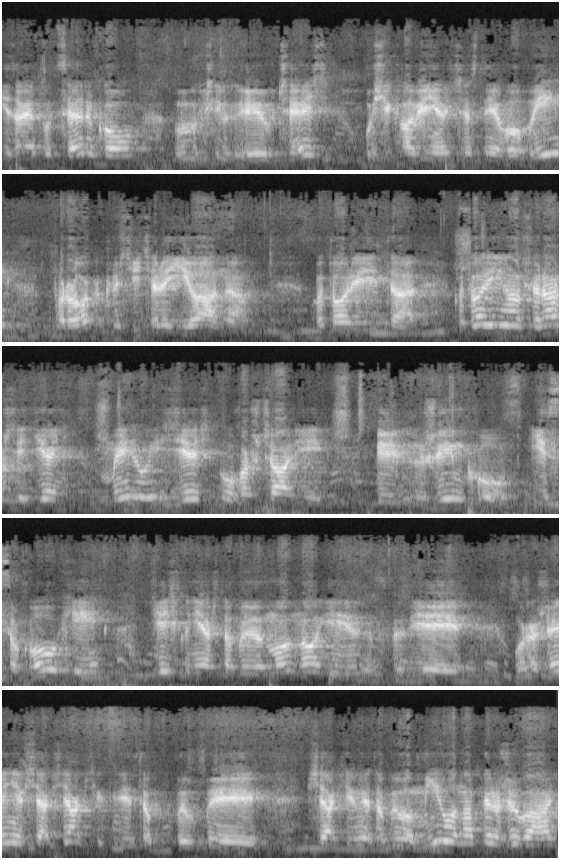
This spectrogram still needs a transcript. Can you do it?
и за эту церковь в, честь усекновения честной главы пророка Крестителя Иоанна, который, да, который на вчерашний день мы здесь угощали жинку из Соколки. Здесь, конечно, были многие урожения, вся, всяких, это, э, всякие, это было мило нам переживать.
